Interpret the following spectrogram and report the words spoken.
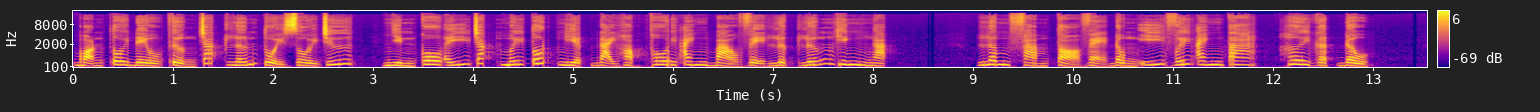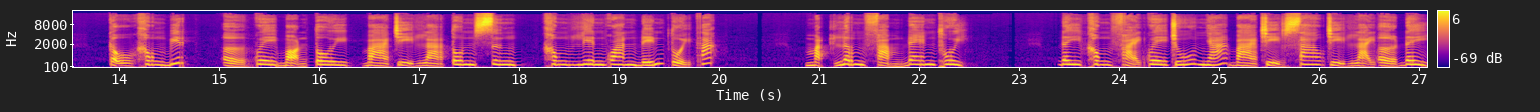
Bọn tôi đều tưởng chắc lớn tuổi rồi chứ. Nhìn cô ấy chắc mới tốt nghiệp đại học thôi anh bảo vệ lực lưỡng kinh ngạc. Lâm Phàm tỏ vẻ đồng ý với anh ta, hơi gật đầu. Cậu không biết, ở quê bọn tôi, bà chị là tôn sưng, không liên quan đến tuổi tác. Mặt lâm phàm đen thui. Đây không phải quê chú nhá bà chị sao chị lại ở đây.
